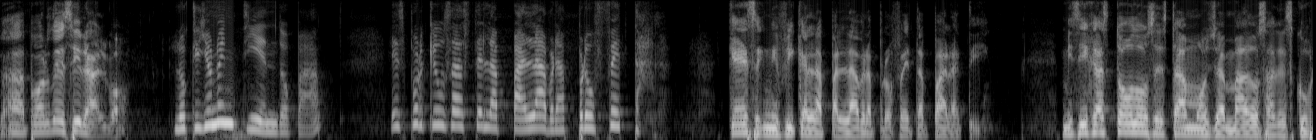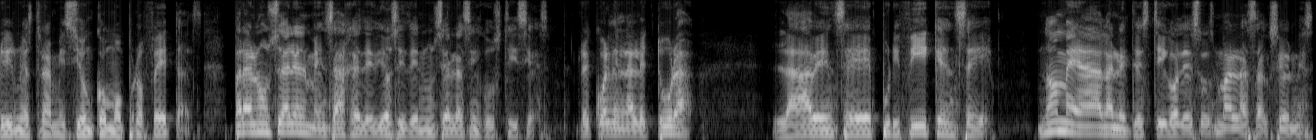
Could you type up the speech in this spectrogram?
ah, por decir algo. Lo que yo no entiendo, pa, es por qué usaste la palabra profeta. ¿Qué significa la palabra profeta para ti? Mis hijas, todos estamos llamados a descubrir nuestra misión como profetas, para anunciar el mensaje de Dios y denunciar las injusticias. Recuerden la lectura. Lávense, purifíquense. No me hagan el testigo de sus malas acciones.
